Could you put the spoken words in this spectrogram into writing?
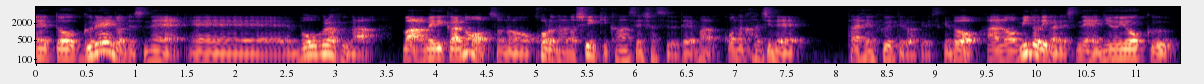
えっと、グレーのですね、えー棒グラフが、まあ、アメリカのそのコロナの新規感染者数で、まあ、こんな感じで大変増えてるわけですけど、あの、緑がですね、ニューヨーク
